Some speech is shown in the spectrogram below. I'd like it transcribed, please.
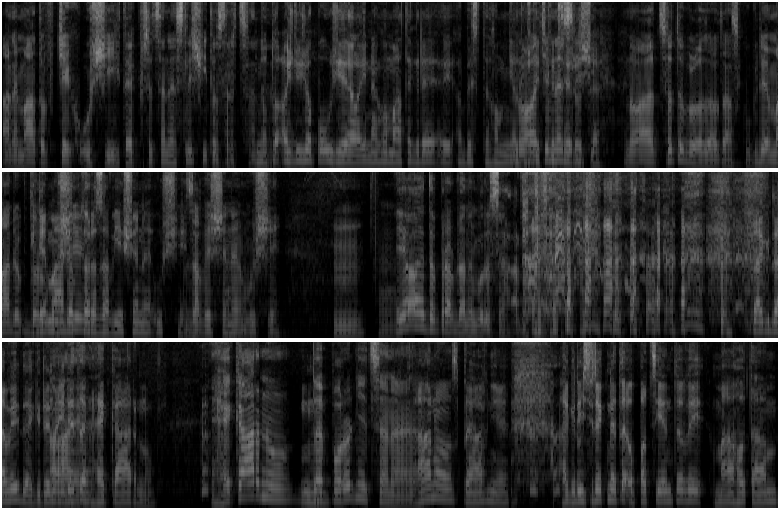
a nemá to v těch uších, tak přece neslyší to srdce. Ne? No to až když ho použije, ale jinak ho máte kde, abyste ho měli no, vždycky tím při ruce. No a co to bylo za otázku? Kde má doktor Kde má uši? doktor zavěšené uši? Zavěšené uh-huh. uši. Hmm. Hmm. Jo, je to pravda, nebudu se hádat. tak Davide, kde a najdete je. hekárnu? Hekárnu? To je mhm. porodnice, ne? Ano, správně. A když řeknete o pacientovi, má ho tam,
